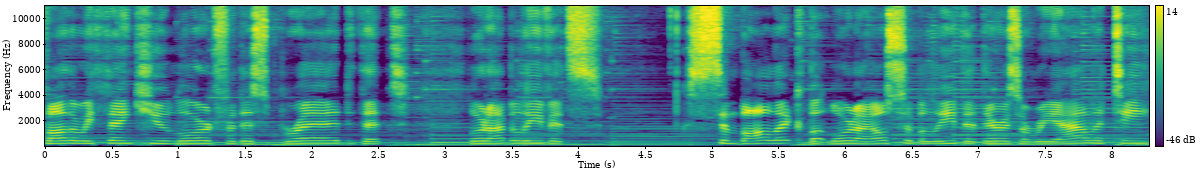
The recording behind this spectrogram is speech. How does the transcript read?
Father, we thank you, Lord, for this bread that, Lord, I believe it's symbolic, but Lord, I also believe that there is a reality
